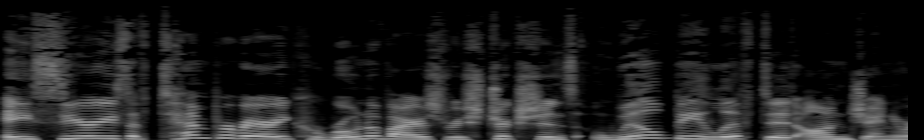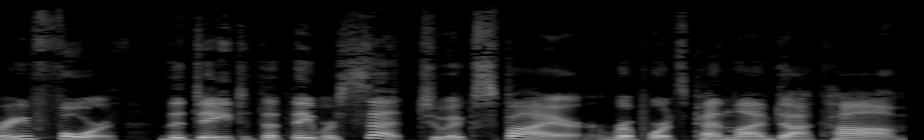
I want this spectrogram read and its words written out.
A series of temporary coronavirus restrictions will be lifted on January 4th, the date that they were set to expire, reports PennLive.com.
